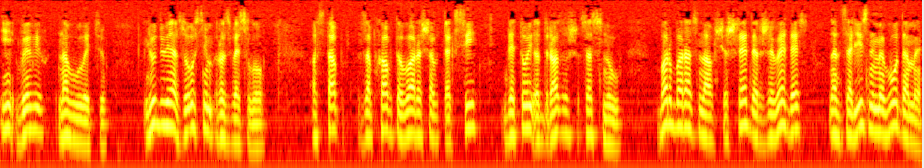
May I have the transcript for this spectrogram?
і вивів на вулицю. Людвія зовсім розвезло. Остап запхав товариша в таксі, де той одразу ж заснув. Барбара знав, що Шредер живе десь над залізними водами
